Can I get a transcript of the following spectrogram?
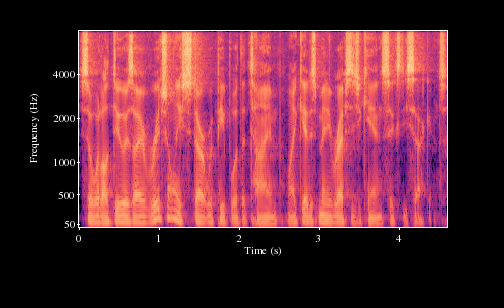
So what I'll do is I originally start with people with a time, like get as many reps as you can in 60 seconds.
